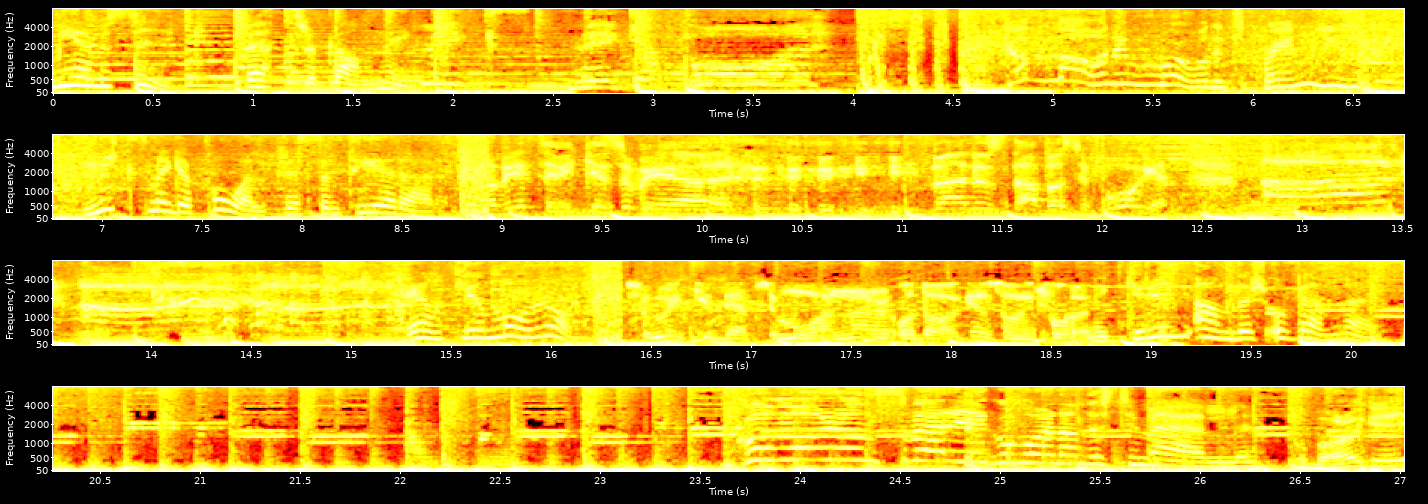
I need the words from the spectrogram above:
Mer musik, bättre blandning. Mix Megapol presenterar Jag vet inte vilken som är världens snabbaste fågel. Äntligen morgon Så mycket bättre morgnar och dagar som vi får. med Gry, Anders och vänner. Sverige! God morgon, Anders Timell. God morgon, Gry.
